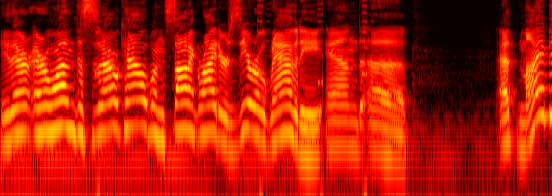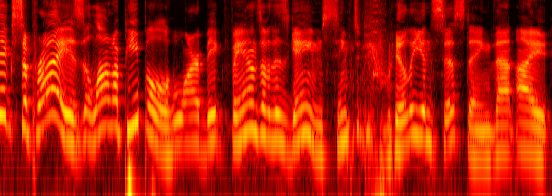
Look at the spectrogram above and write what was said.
Hey there, everyone. This is raocow calling, Sonic Riders Zero Gravity, and uh, at my big surprise, a lot of people who are big fans of this game seem to be really insisting that I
